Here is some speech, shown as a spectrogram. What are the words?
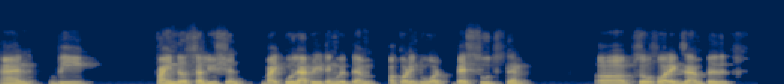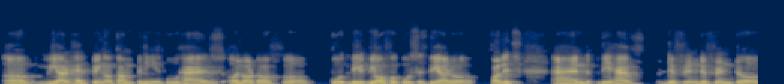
and we find a solution by collaborating with them according to what best suits them. Uh, so, for example, uh, we are helping a company who has a lot of uh, they they offer courses. They are a college, and they have different different uh,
